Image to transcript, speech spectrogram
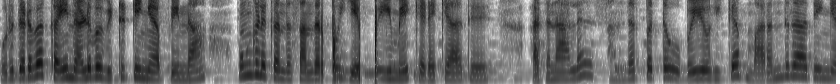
ஒரு தடவை கை நழுவ விட்டுட்டீங்க அப்படின்னா உங்களுக்கு அந்த சந்தர்ப்பம் எப்பயுமே கிடைக்காது. அதனால சந்தர்ப்பத்தை உபயோகிக்க மறந்துடாதீங்க.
